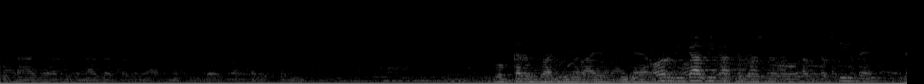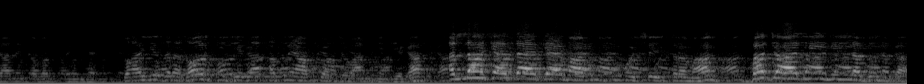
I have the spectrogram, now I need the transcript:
کو کہا گیا کہ جنازہ پڑھنے آپ نے پوچھا اس کا قرض تو نہیں وہ قرض والی روایت بھی ہے اور بھی کافی مطلب اس میں وہ اب تفصیل میں جانے کا وقت نہیں ہے۔ تو آئیے ذرا غور کیجیے گا، اپنے آپ کو اب جوان کیجیے گا۔ اللہ کہتا ہے کہ اے معلوم مجھ سے اس طرح مانگ۔ بجالی ملت کا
